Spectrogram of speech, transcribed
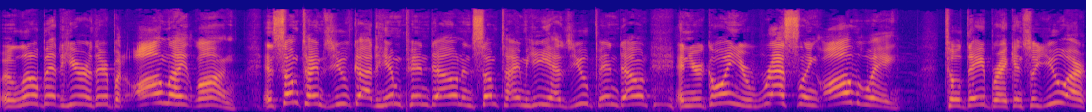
a little bit here or there, but all night long. And sometimes you've got him pinned down, and sometimes he has you pinned down, and you're going, you're wrestling all the way till daybreak. And so you are,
